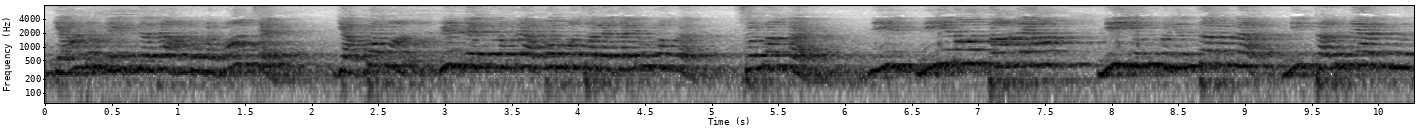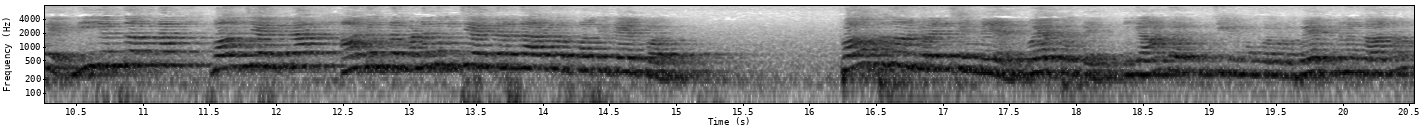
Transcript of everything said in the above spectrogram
இங்க ஆண்டவர் இருக்கிறத ஆண்டவர் வாஞ்ச இங்க அப்பா அம்மா வீட்டுல இருக்கிறவங்க அப்பா அம்மா சாலை தருவாங்க சொன்னாங்க நீ நீனா தானையா நீ எப்ப எந்த அளவுல நீ தனிமையா இருக்கும்போது நீ எந்த அளவுல வாஞ்சியா இருக்கிற ஆண்டவரோட மனமகிழ்ச்சியா இருக்கிறத ஆண்டவர் பார்த்துக்கிட்டே இருப்பார் பார்த்துதான் ஆண்டவர் என்ன செய்ய முடியும் உயர்த்த முடியும் நீங்க ஆண்டவர் பிடிச்சிக்கணும் உங்களோட உயர்வுகளும் காரணம்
